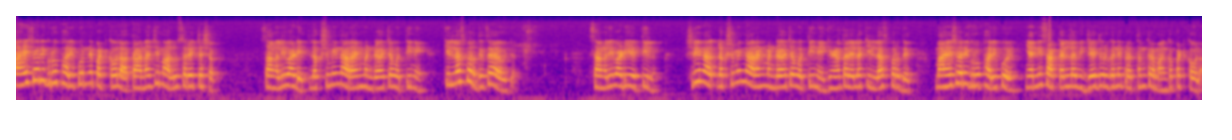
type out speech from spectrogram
माहेश्वरी ग्रुप हरिपूरने पटकवला तानाजी मालुसरे चषक. सांगलीवाडीत लक्ष्मी नारायण मंडळाच्या वतीने किल्ला स्पर्धेचे आयोजन. सांगलीवाडी येथील श्री ना लक्ष्मी नारायण मंडळाच्या वतीने घेण्यात आलेल्या किल्ला स्पर्धेत माहेश्वरी ग्रुप हरिपूर यांनी साकारला विजयदुर्गने प्रथम क्रमांक पटकवला.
